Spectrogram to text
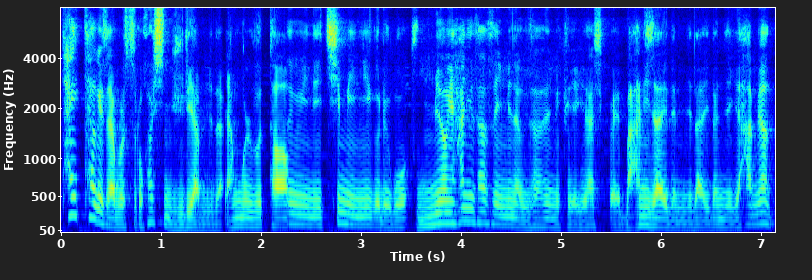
타이트하게 잡을수록 훨씬 유리합니다. 약물부터 승인이, 치민이 그리고 분명히 한의사 선생님이나 의사 선생님이 그 얘기를 하실 거예요. 많이 자야 됩니다. 이런 얘기 하면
